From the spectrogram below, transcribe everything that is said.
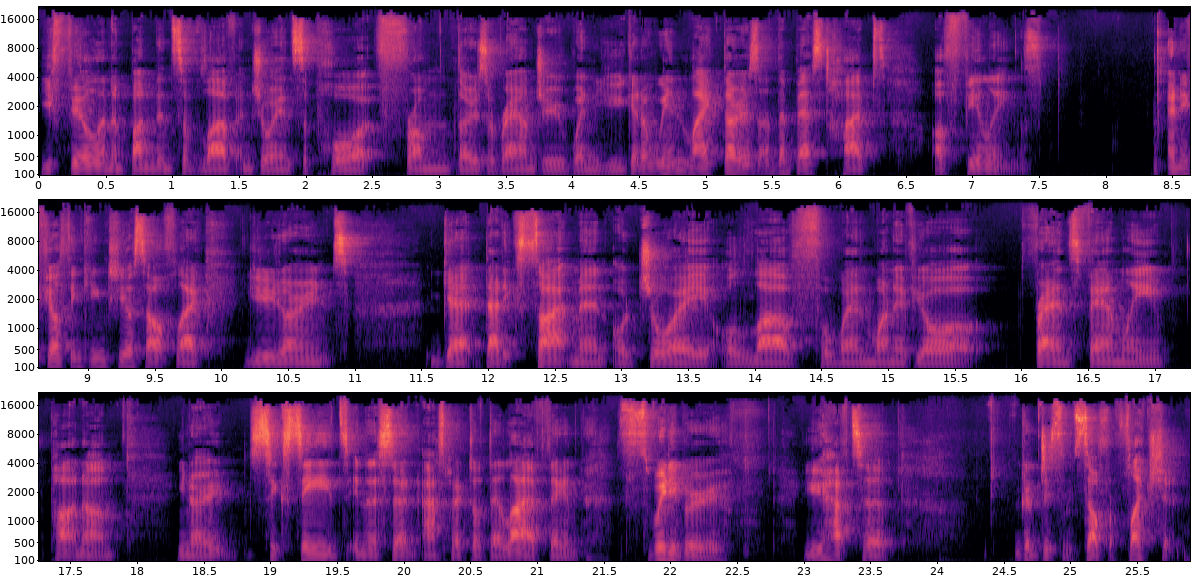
you feel an abundance of love and joy and support from those around you when you get a win. Like, those are the best types of feelings. And if you're thinking to yourself, like, you don't get that excitement or joy or love for when one of your friends, family, partner, you know, succeeds in a certain aspect of their life, then, sweetie boo, you have to got to do some self reflection.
